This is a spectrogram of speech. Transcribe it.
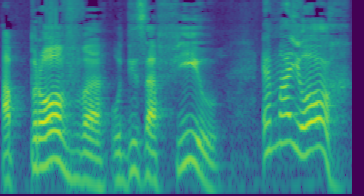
a prova, o desafio é maior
